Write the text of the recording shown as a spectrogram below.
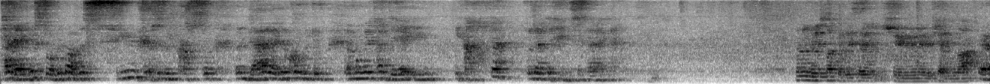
terrenget står det bare syv førsteutkast, men der er det kommet opp. Da må vi ta det inn i kartet, for det, det fins i terrenget. Men når du snakker om disse sju kjønnene, Ja.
